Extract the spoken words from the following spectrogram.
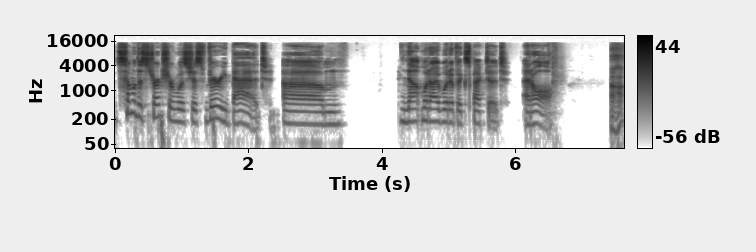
some of the structure was just very bad. Um, not what I would have expected at all. Uh-huh.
